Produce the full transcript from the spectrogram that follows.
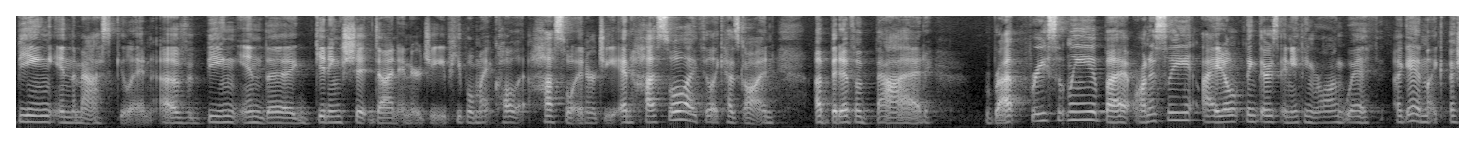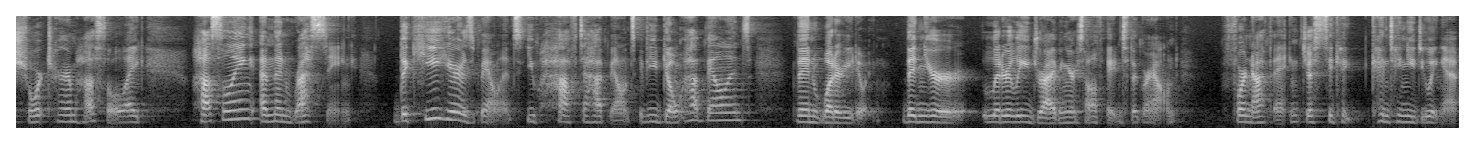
being in the masculine, of being in the getting shit done energy. People might call it hustle energy. And hustle, I feel like, has gotten a bit of a bad rep recently, but honestly, I don't think there's anything wrong with, again, like a short term hustle, like hustling and then resting. The key here is balance. You have to have balance. If you don't have balance, then what are you doing? Then you're literally driving yourself into the ground for nothing just to c- continue doing it.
